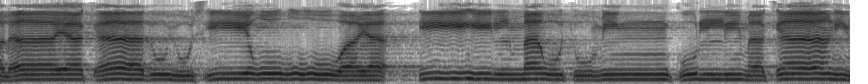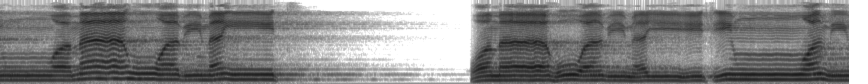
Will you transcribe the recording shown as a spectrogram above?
ولا يكاد يسيغه ويأتيه الموت من كل مكان وما هو بميت وما هو بميت ومن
